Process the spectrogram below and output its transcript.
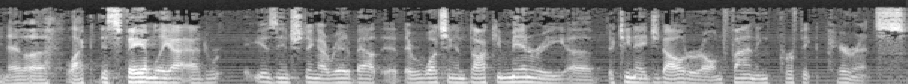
You know, uh, like this family, I, I'd is interesting. I read about it. They were watching a documentary, uh, their teenage daughter, on finding perfect parents.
